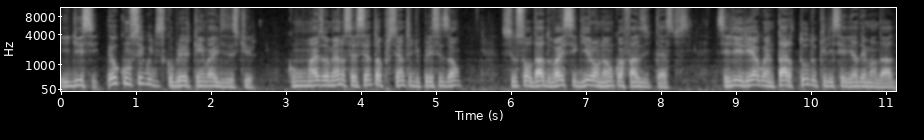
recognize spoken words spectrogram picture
e disse: Eu consigo descobrir quem vai desistir com mais ou menos 60% de precisão se o soldado vai seguir ou não com a fase de testes, se ele iria aguentar tudo que lhe seria demandado.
